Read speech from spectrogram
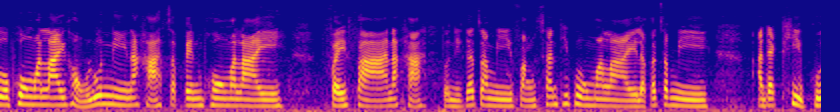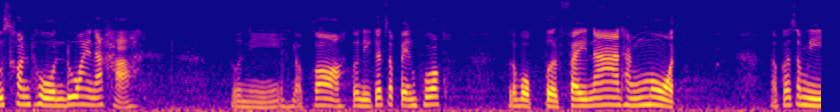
ัวพวงมาลัยของรุ่นนี้นะคะ จะเป็นพวงมาลัยไฟฟ้านะคะ ตัวนี้ก็จะมีฟังก์ชันที่พวงมาลัย แล้วก็จะมี Adaptive Cruise Control ด้วยนะคะ ตัวนี้แล้วก็ตัวนี้ก็จะเป็นพวกระบบเปิดไฟหน้าทั้งหมด แล้วก็จะมี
